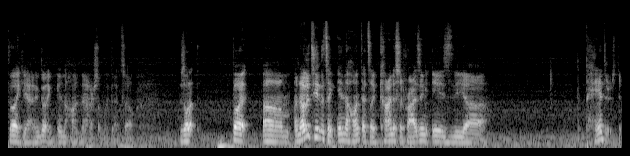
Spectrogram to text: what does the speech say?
They're like yeah, I think they're like in the hunt now or something like that. So there's a lot, but um, another team that's like in the hunt that's like kind of surprising is the uh, the Panthers, dude.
